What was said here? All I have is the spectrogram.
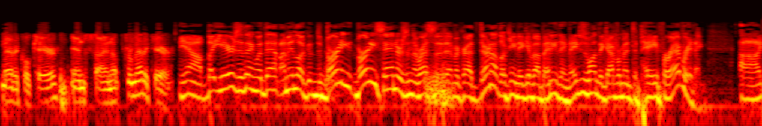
medical care and sign up for Medicare. Yeah, but here's the thing with that. I mean, look, Bernie Bernie Sanders and the rest of the Democrats, they're not looking to give up anything. They just want the government to pay for everything. Uh,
